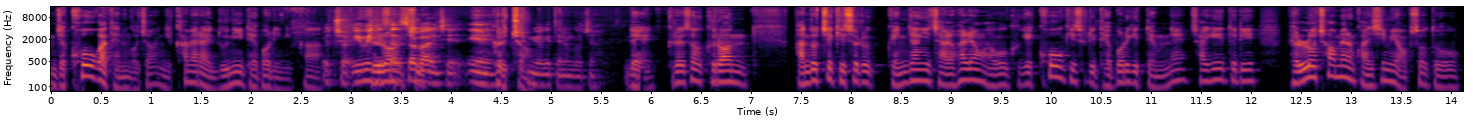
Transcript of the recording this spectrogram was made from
이제 코어가 되는 거죠. 이제 카메라의 눈이 돼 버리니까. 그렇죠. 이미지 센서가 기 이제 예 그렇죠. 중요하게 되는 거죠. 네. 그래서 그런 반도체 기술을 굉장히 잘 활용하고 그게 코어 기술이 돼 버리기 때문에 자기들이 별로 처음에는 관심이 없어도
